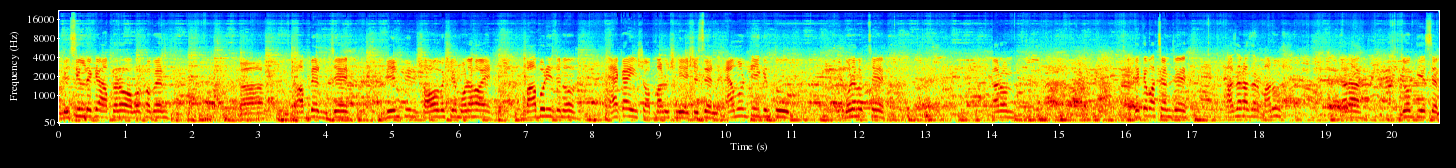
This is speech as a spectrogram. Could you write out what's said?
মিছিল দেখে আপনারাও অবাক হবেন ভাববেন যে বিএনপির সমাবেশে মনে হয় বাবরই যেন একাই সব মানুষ নিয়ে এসেছেন এমনটি কিন্তু মনে হচ্ছে কারণ দেখতে পাচ্ছেন যে হাজার হাজার মানুষ তারা যোগ দিয়েছেন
